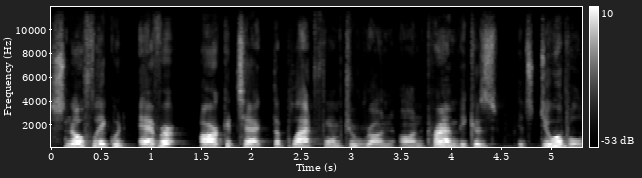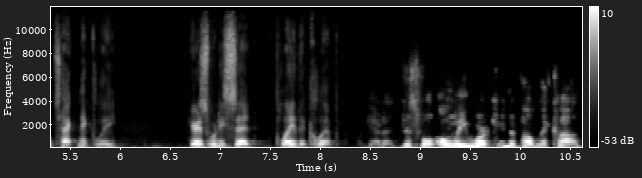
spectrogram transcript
Snowflake would ever architect the platform to run on-prem because it's doable technically. Here's what he said, play the clip. Forget it, this will only work in the public cloud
